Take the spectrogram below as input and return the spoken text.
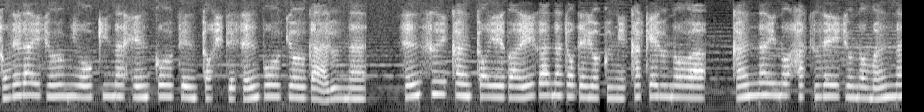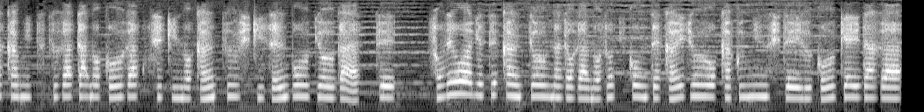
それら以上に大きな変更点として潜望鏡があるな。潜水艦といえば映画などでよく見かけるのは、艦内の発令所の真ん中に筒型の光学式の貫通式潜望鏡があって、それを上げて艦長などが覗き込んで海上を確認している光景だが、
